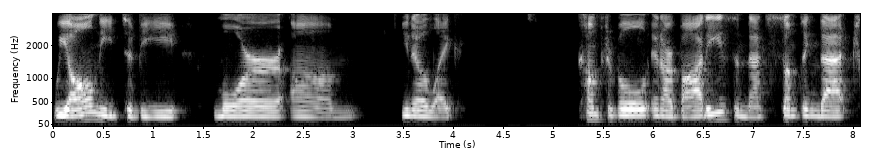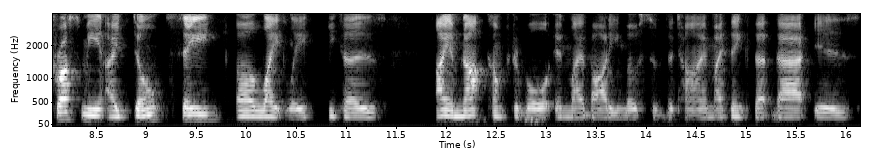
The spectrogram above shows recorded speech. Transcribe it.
we all need to be more um, you know like comfortable in our bodies and that's something that trust me i don't say uh, lightly because I am not comfortable in my body most of the time. I think that that is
